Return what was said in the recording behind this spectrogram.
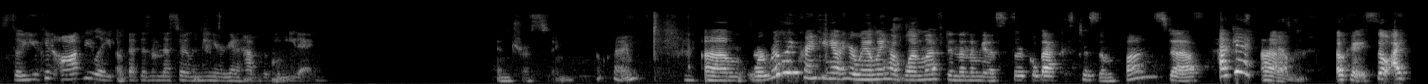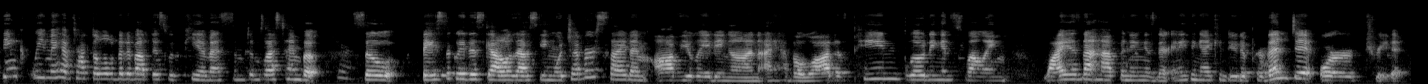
So you can ovulate, but that doesn't necessarily mean you're going to have the bleeding. Interesting. Okay. Um, we're really cranking out here. We only have one left, and then I'm going to circle back to some fun stuff. Okay. Um, okay, so I think we may have talked a little bit about this with PMS symptoms last time, but Yeah. so basically, this gal was asking whichever side I'm ovulating on, I have a lot of pain, bloating, and swelling. Why is that happening? Is there anything I can do to prevent it or treat it?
